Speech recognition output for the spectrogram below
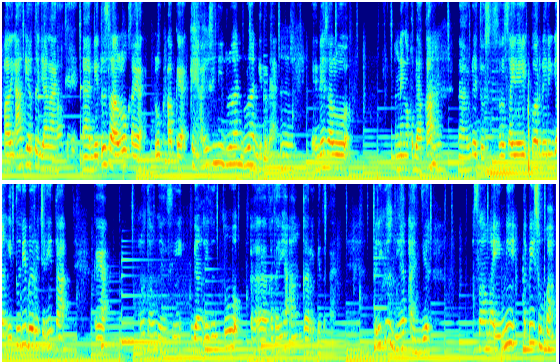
paling akhir tuh jalan oke nah dia tuh selalu kayak look up kayak kayak ayo sini duluan duluan gitu kan Hmm. jadi dia selalu nengok ke belakang Hmm. Nah udah tuh selesai dari keluar dari gang itu dia baru cerita kayak lo tau gak sih gang itu tuh eh, katanya angker gitu kan. Jadi gue ngeliat anjir selama ini tapi sumpah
